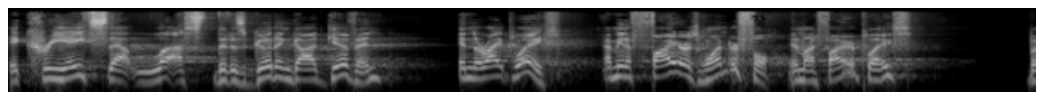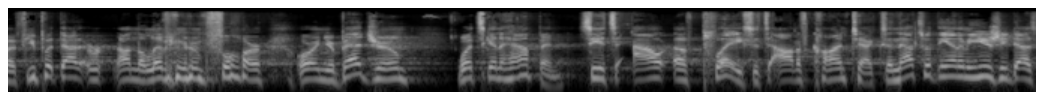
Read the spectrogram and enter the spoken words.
It creates that lust that is good and God given in the right place. I mean, a fire is wonderful in my fireplace, but if you put that on the living room floor or in your bedroom, what's going to happen? See, it's out of place. It's out of context. And that's what the enemy usually does.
